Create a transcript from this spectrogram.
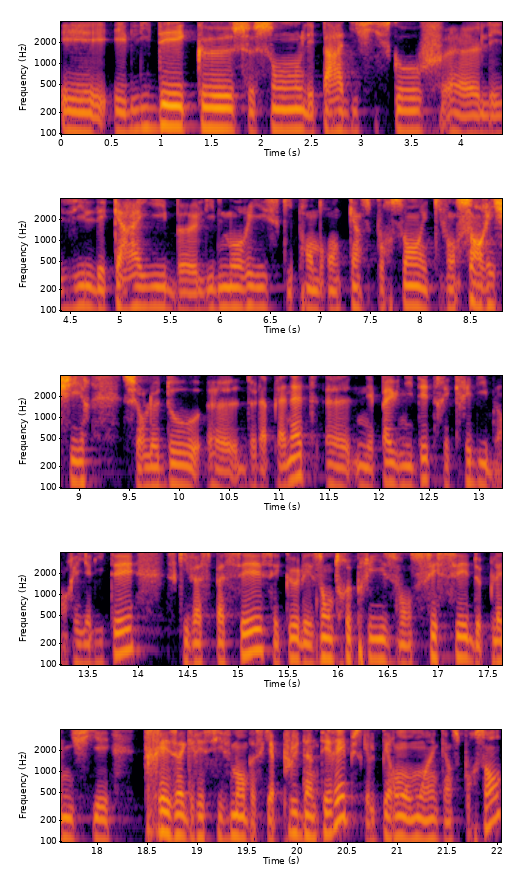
et, l'idée que ce sont les paradis fiscaux, euh, les îles des Caraïbes, l'île Maurice qui prendront 15% et qui vont s'enrichir sur le dos euh, de la planète euh, n'est pas une idée très crédible. En réalité, ce qui va se passer, c'est que les entreprises vont cesser de planifier très agressivement parce qu'il n'y a plus d'intérêt puisqu'elles paieront au moins 15%.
